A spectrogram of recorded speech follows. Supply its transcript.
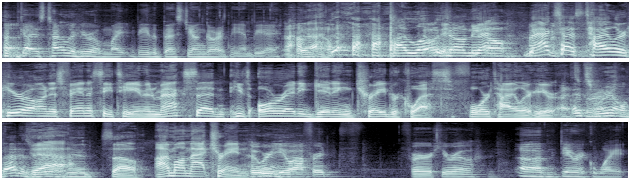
Guys, Tyler Herro might be the best young guard in the NBA. I love Don't it. tell Neil. Ma- Max has Tyler Herro on his fantasy team, and Max said he's already getting trade requests for Tyler Herro. It's correct. real. That is Yeah. real, dude. So I'm on that train. Who were you offered for Herro? Um, Derrick White.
